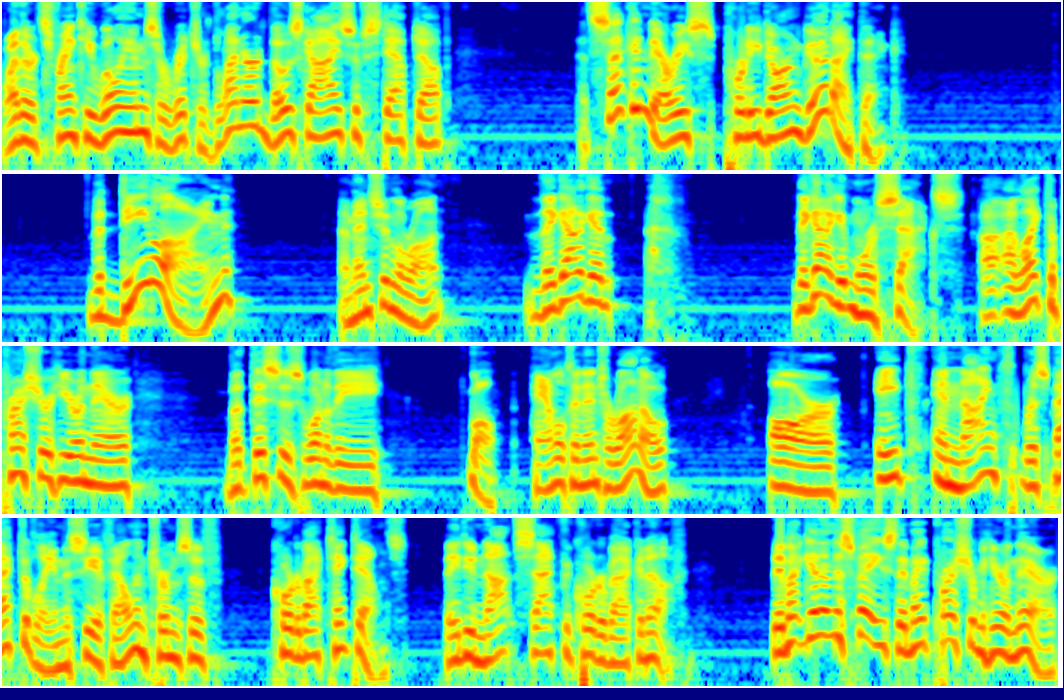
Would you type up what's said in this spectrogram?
Whether it's Frankie Williams or Richard Leonard, those guys have stepped up. That secondary's pretty darn good, I think. The D line, I mentioned Laurent, they got to get they got to get more sacks. I, I like the pressure here and there, but this is one of the well, Hamilton and Toronto are eighth and ninth respectively in the CFL in terms of quarterback takedowns. They do not sack the quarterback enough. They might get in his face, they might pressure him here and there,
